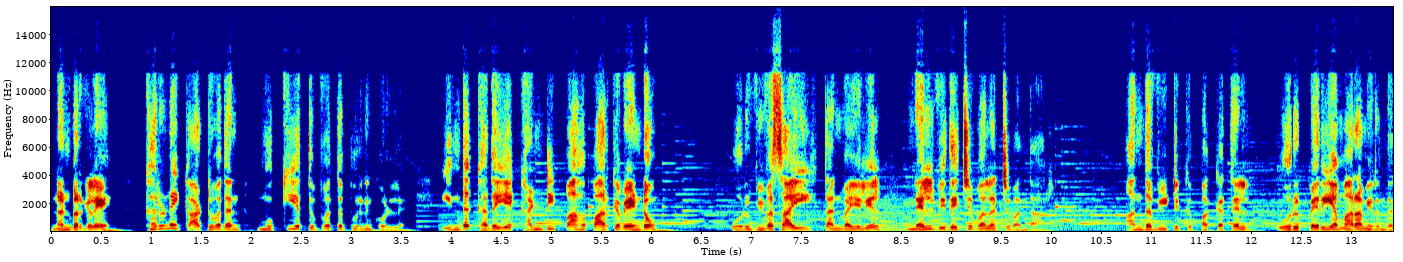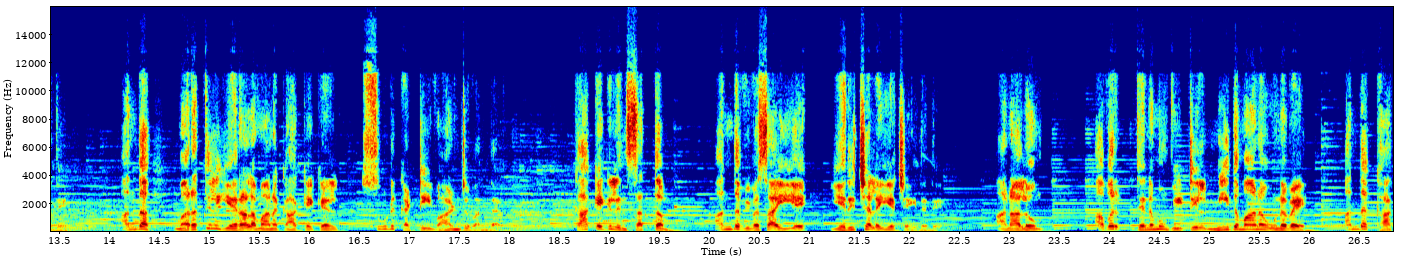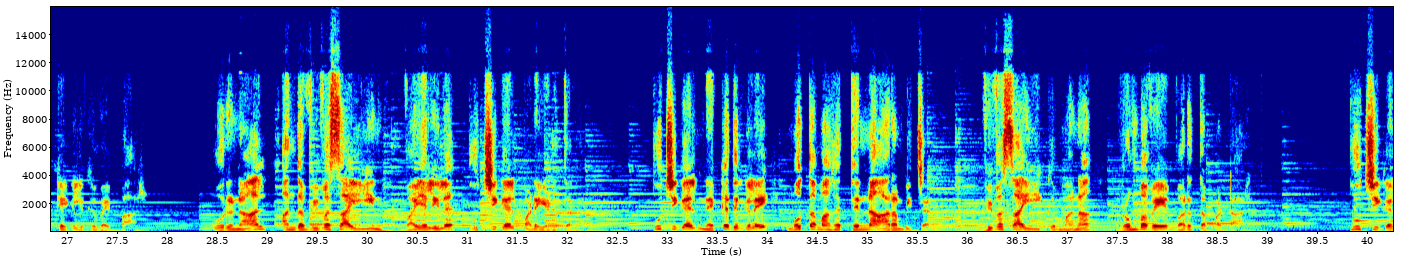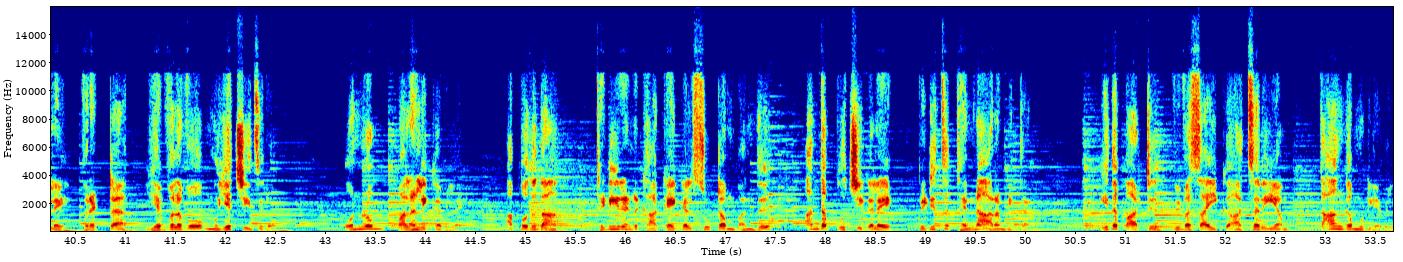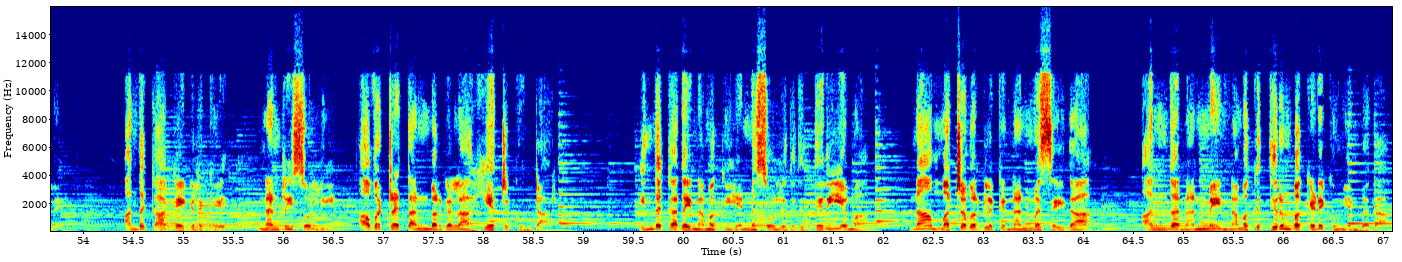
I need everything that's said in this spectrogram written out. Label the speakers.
Speaker 1: நண்பர்களே கருணை காட்டுவதன் முக்கியத்துவத்தை புரிந்து கொள்ளு. இந்த கதையை கண்டிப்பாக பார்க்க வேண்டும். ஒரு விவசாயி தன் வயலில் நெல் விதைச்சு வளர்ச்சி வந்தார். அந்த வீட்டுக்கு பக்கத்தில் ஒரு பெரிய மரம் இருந்தது. அந்த மரத்தில் ஏராளமான காக்கைகள் சூடு கட்டி வாழ்ந்து வந்தன. காக்கைகளின் சத்தம் அந்த விவசாயியை எரிச்சலைய செய்தது. ஆனாலும் அவர் தினமும் வீட்டில் மீதமான உணவை அந்த காக்கைகளுக்கு வைப்பார். ஒரு நாள் அந்த விவசாயியின் வயலில பூச்சிகள் படையெடுத்தன. பூச்சிகள் நெக்கதிர்களை மொத்தமாக தின்ன ஆரம்பிச்சன. விவசாயிக்கு மன ரொம்பவே வருத்தப்பட்டார். பூச்சிகளை விரட்ட எவ்வளவோ முயற்சி செய்தோம். ஒன்றும் பலனளிக்கவில்லை அப்போதுதான் திடீரென்று காக்கைகள் சூட்டம் வந்து அந்த பூச்சிகளை பிடித்து தென்ன ஆரம்பித்தன. இதை பார்த்து விவசாயிக்கு ஆச்சரியம் தாங்க முடியவில்லை. அந்த காக்கைகளுக்கு நன்றி சொல்லி அவற்றை தன்பர்களாக ஏற்றுக்கொண்டார். இந்த கதை நமக்கு என்ன சொல்லுது தெரியுமா? நாம் மற்றவர்களுக்கு நன்மை செய்தா அந்த நன்மை நமக்கு திரும்ப கிடைக்கும் என்பதா?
